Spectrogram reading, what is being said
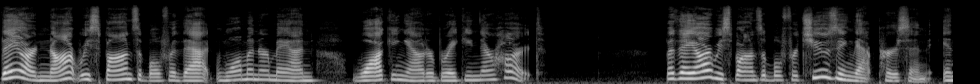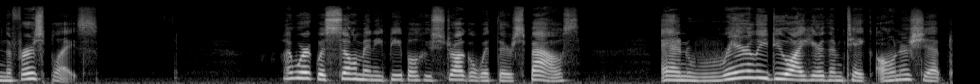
they are not responsible for that woman or man walking out or breaking their heart. But they are responsible for choosing that person in the first place. I work with so many people who struggle with their spouse, and rarely do I hear them take ownership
